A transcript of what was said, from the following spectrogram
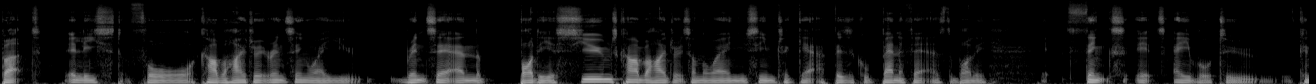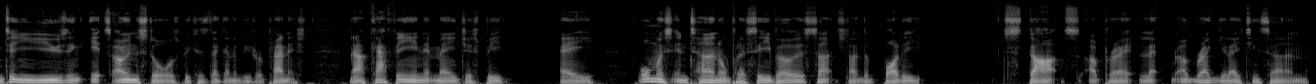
but at least for carbohydrate rinsing where you rinse it and the body assumes carbohydrates on the way and you seem to get a physical benefit as the body thinks it's able to continue using its own stores because they're going to be replenished. Now caffeine it may just be a almost internal placebo as such, like the body starts upregulating certain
